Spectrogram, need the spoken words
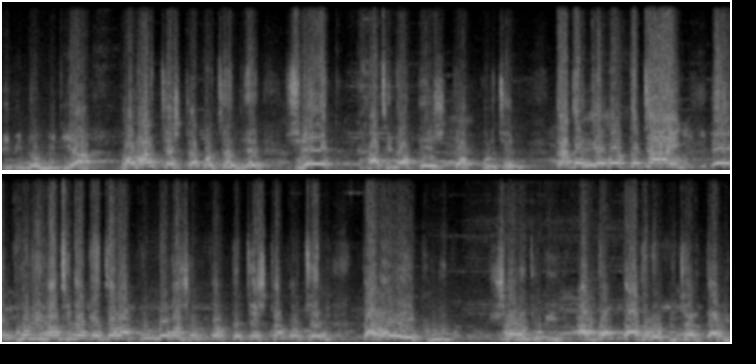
বিভিন্ন মিডিয়া বলার চেষ্টা করছেন যে শেখ হাসিনা দেশ ত্যাগ করেছেন। তাদেরকে বলতে চাই, এই খুনি হাসিনাকে যারা পুনর্বাসন করতে চেষ্টা করছেন, তারাও এই খুনি সহযোগী আমরা তাদেরও বিচার দাবি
